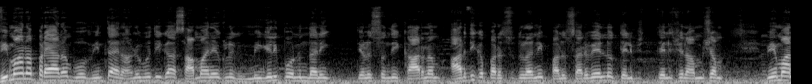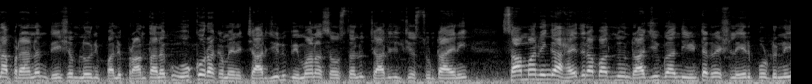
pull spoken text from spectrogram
విమాన ప్రయాణం ఓ వింతైన అనుభూతిగా సామాన్యులకు మిగిలిపోనుందని తెలుస్తుంది. కారణం ఆర్థిక పరిస్థితులని పలు సర్వేల్లో తెలిపి తెలిసిన అంశం. విమాన ప్రయాణం దేశంలోని పలు ప్రాంతాలకు ఒక్కో రకమైన ఛార్జీలు విమాన సంస్థలు ఛార్జీలు చేస్తుంటాయని సామాన్యంగా హైదరాబాద్లోని రాజీవ్ గాంధీ ఇంటర్నేషనల్ ఎయిర్పోర్టుని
